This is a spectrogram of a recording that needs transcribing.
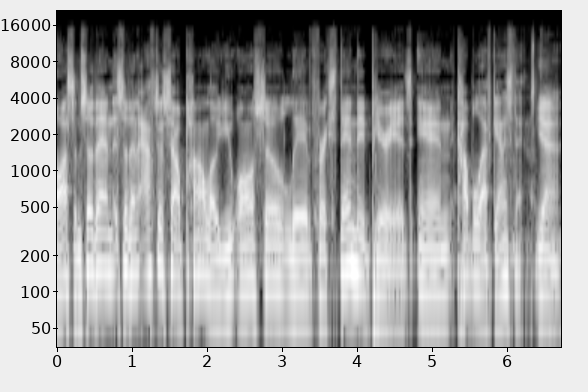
awesome. So then, so then after Sao Paulo, you also lived for extended periods in Kabul, Afghanistan. Yeah.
